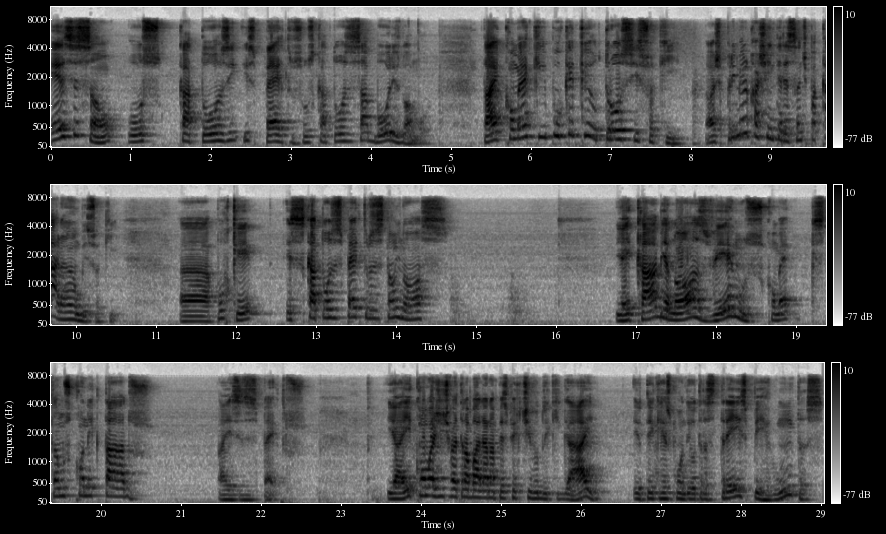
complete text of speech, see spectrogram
esses são os 14 espectros, os 14 sabores do amor. Tá? E como é que, por que, que eu trouxe isso aqui? Eu acho, primeiro que eu achei interessante pra caramba isso aqui. Uh, porque esses 14 espectros estão em nós. E aí cabe a nós vermos como é que estamos conectados a esses espectros. E aí, como a gente vai trabalhar na perspectiva do Ikigai, eu tenho que responder outras três perguntas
